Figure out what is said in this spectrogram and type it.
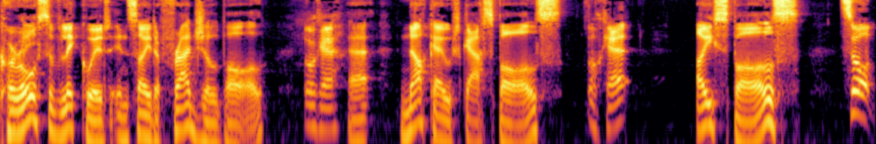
corrosive liquid inside a fragile ball, Okay. uh, knockout gas balls, Okay. Ice balls. So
